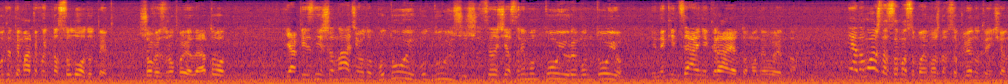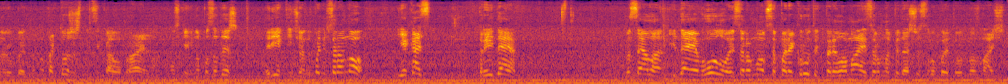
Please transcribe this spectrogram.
будете мати хоч насолоду тим, що ви зробили. А то я пізніше почав, то будую, будую, що, що цілий час ремонтую, ремонтую, і ні кінця, і ні краю тому не видно. Ні, ну можна, само собою, можна все плюнути і нічого не робити. Ну так теж ж не цікаво, правильно? Ну скільки ну посадиш рік нічого. Ну потім все одно якась прийде весела ідея в голову і все одно все перекрутить, переламає, і все одно піде щось робити, однозначно.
